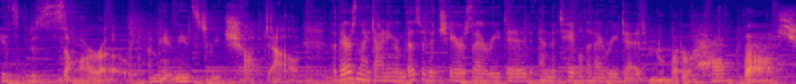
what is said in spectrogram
It's bizarro. I mean, it needs to be chopped out. But there's my dining room. Those are the chairs that I redid and the table that I redid. No matter how fast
